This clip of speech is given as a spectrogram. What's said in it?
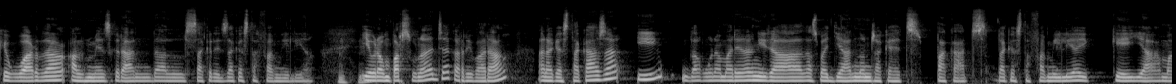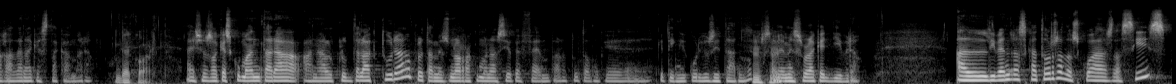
que guarda el més gran dels secrets d'aquesta família. Uh -huh. Hi haurà un personatge que arribarà en aquesta casa i d'alguna manera anirà desvetllant doncs, aquests pecats d'aquesta família i què hi ha amagada en aquesta càmera. D'acord. Això és el que es comentarà en el club de lectura, però també és una recomanació que fem per a tothom que, que tingui curiositat, no? uh -huh. saber més sobre aquest llibre. El divendres 14, a dos quarts de sis,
